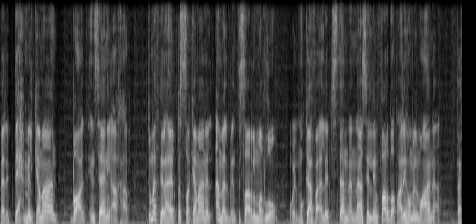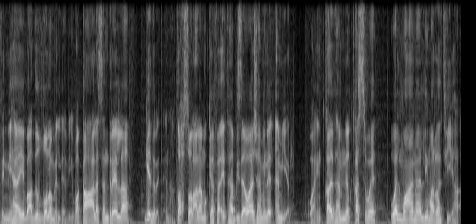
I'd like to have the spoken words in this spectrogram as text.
بل بتحمل كمان بعد إنساني آخر. تمثل هاي القصة كمان الأمل بانتصار المظلوم والمكافأة اللي بتستنى الناس اللي انفرضت عليهم المعاناة ففي النهاية بعد الظلم الذي وقع على سندريلا قدرت إنها تحصل على مكافأتها بزواجها من الأمير وإنقاذها من القسوة والمعاناة اللي مرت فيها.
